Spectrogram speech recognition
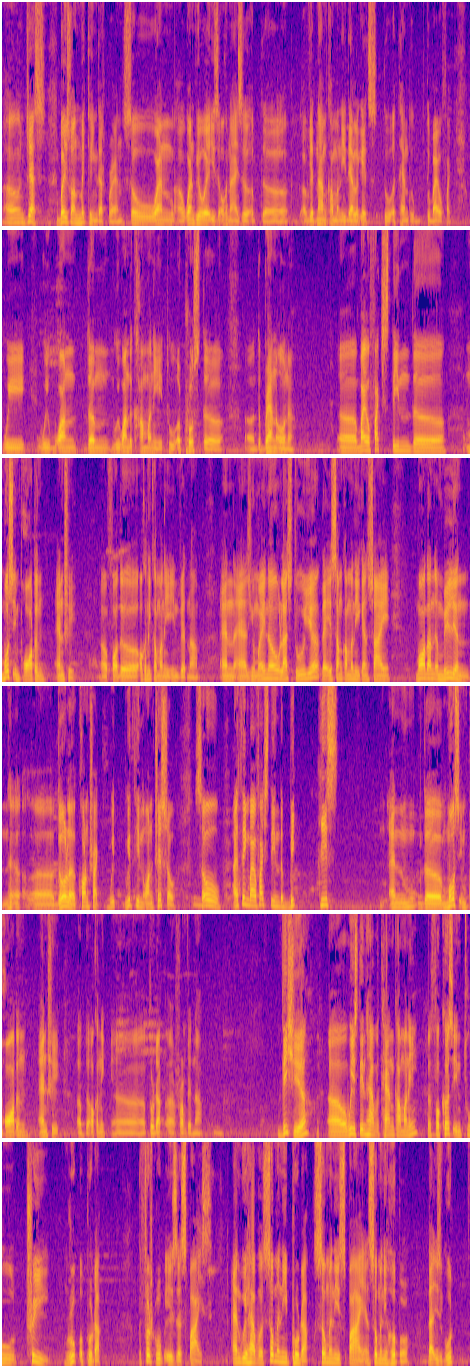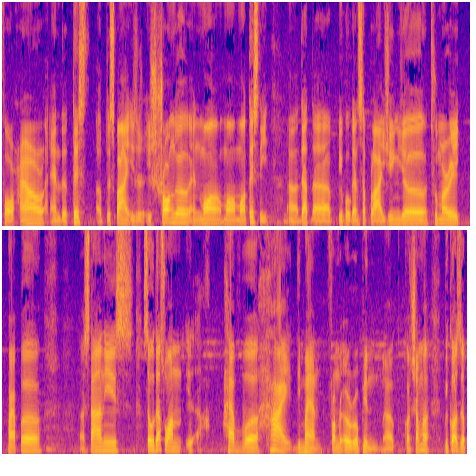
Uh, yes, based on making that brand. So when uh, when VOA is organizer of the uh, Vietnam company delegates to attend to to Biofach, we we want them we want the company to approach the uh, the brand owner. Uh, Biofach still the most important entry for the organic company in Vietnam. And as you may know, last two years there is some company can sign more than a million uh, dollar contract with, within one threshold. So I think biofasting the biggest and the most important entry of the organic uh, product uh, from Vietnam. This year, uh, we still have 10 company focused into three group of product. The first group is uh, spice, and we have uh, so many products, so many spice and so many herbal that is good for hair, and the taste of the spice is, is stronger and more more more tasty. Uh, that uh, people can supply ginger, turmeric, pepper, uh. So that's one have a high demand from the European uh, consumer because of,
